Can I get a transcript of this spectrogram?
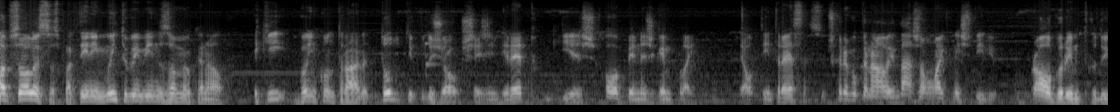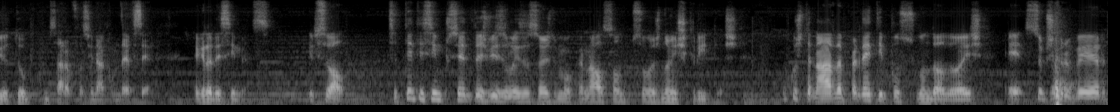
Olá pessoal, eu sou Spartini, muito bem-vindos ao meu canal. Aqui vou encontrar todo tipo de jogos, seja em direto, guias ou apenas gameplay. Se algo te interessa, subscreve o canal e dá já um like neste vídeo, para o algoritmo do YouTube começar a funcionar como deve ser. Agradeço imenso. E pessoal, 75% das visualizações do meu canal são de pessoas não inscritas. Não custa nada, perdem tipo um segundo ou dois, é subscrever,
